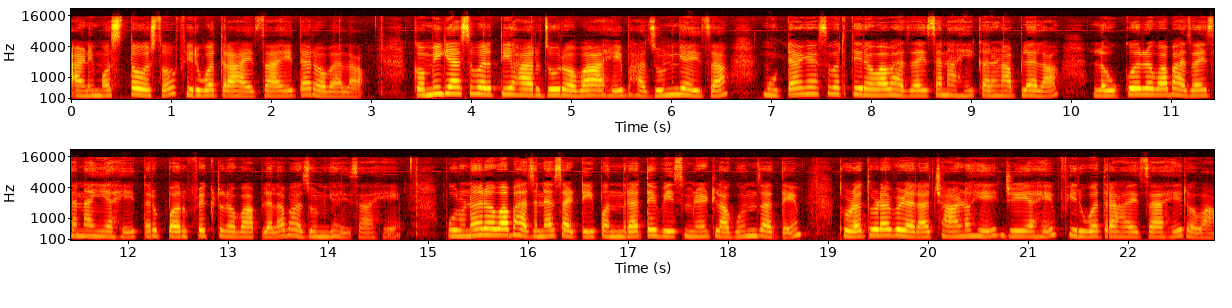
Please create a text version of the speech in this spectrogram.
आणि मस्त असं फिरवत राहायचं आहे त्या रव्याला. कमी गॅसवरती हा जो रवा आहे भाजून घ्यायचा. मोठ्या गॅसवरती रवा भाजायचा नाही कारण आपल्याला लवकर रवा भाजायचा नाही आहे तर परफेक्ट रवा आपल्याला भाजून घ्यायचा आहे. पूर्ण रवा भाजण्यासाठी पंधरा ते वीस मिनिट लागून जाते. थोड्या थोड्या वेळेला छान हे जे आहे फिरवत राहायचं आहे रवा.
